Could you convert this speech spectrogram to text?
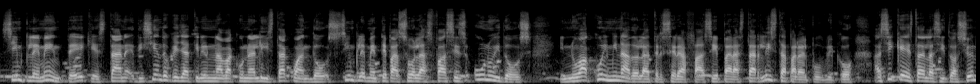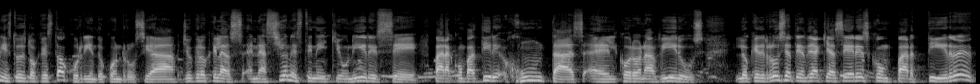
simplemente que están diciendo que ya tienen una vacuna lista cuando simplemente pasó las fases 1 y 2 y no ha culminado la tercera fase para estar lista para el público. Así que esta es la situación y esto es lo que está ocurriendo con Rusia. Yo creo que las naciones tienen que unirse para combatir juntas el coronavirus. Lo que Rusia tendría que hacer es compartir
